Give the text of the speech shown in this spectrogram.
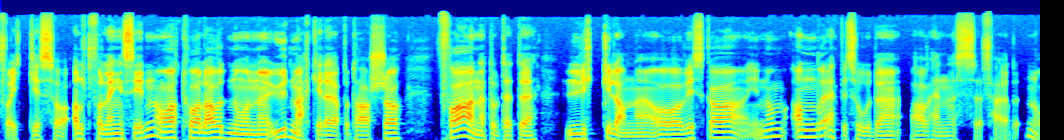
for ikke så altfor lenge siden, og at hun har lagd noen utmerkede reportasjer fra nettopp dette lykkelandet. Og vi skal innom andre episode av hennes ferd nå.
